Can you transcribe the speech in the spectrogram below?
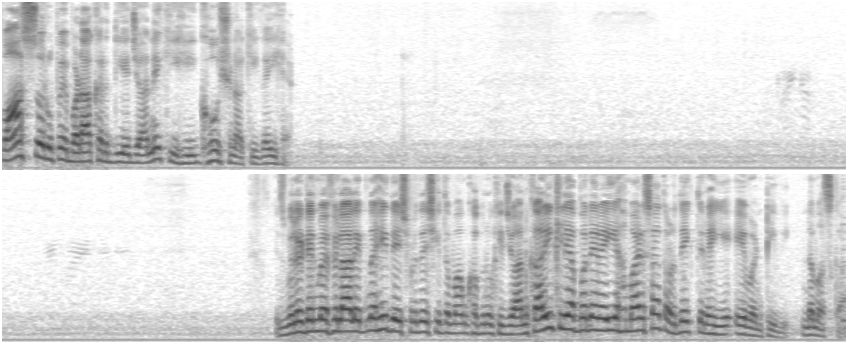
पाँच सौ रुपए बढ़ाकर दिए जाने की ही घोषणा की गई है। इस बुलेटिन में फ़िलहाल इतना ही। देश प्रदेश की तमाम खबरों की जानकारी के लिए आप बने रहिए हमारे साथ और देखते रहिए ए टीवी नमस्कार।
